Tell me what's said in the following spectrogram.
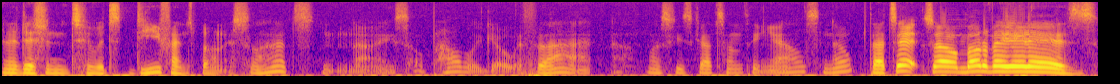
in addition to its defense bonus. So that's nice. I'll probably go with that. Unless he's got something else. Nope, that's it. So motivate it is.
